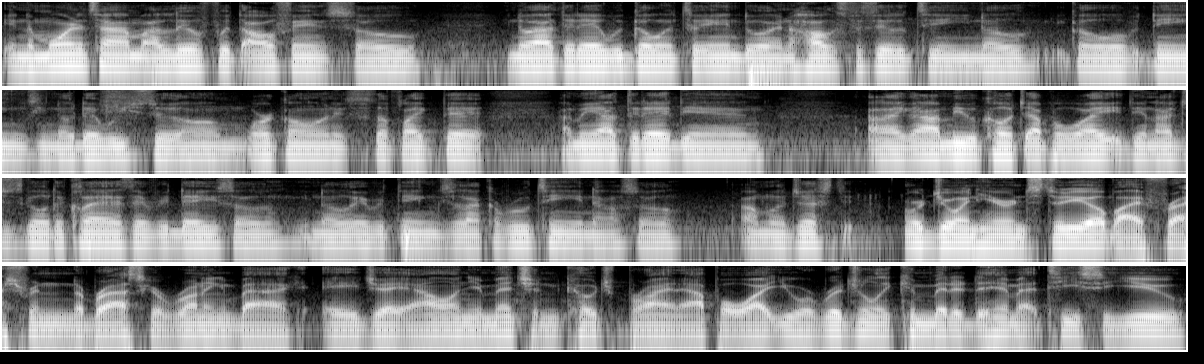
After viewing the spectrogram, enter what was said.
in the morning time I live with offense, so you know after that we go into indoor in the Hawks facility. You know, go over things you know that we should um, work on and stuff like that. I mean after that then. Like I meet with Coach Applewhite, then I just go to class every day. So you know everything's like a routine now. So I'm adjusted. We're joined here in studio by freshman Nebraska running back AJ Allen. You mentioned Coach Bryan Applewhite. You originally committed to him at TCU.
